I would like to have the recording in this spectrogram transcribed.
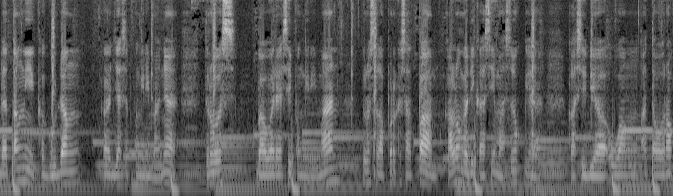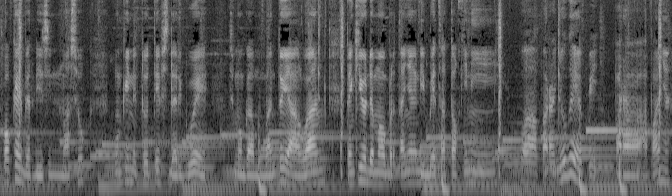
datang nih ke gudang ke jasa pengirimannya, terus bawa resi pengiriman, terus lapor ke satpam. Kalau nggak dikasih masuk ya kasih dia uang atau rokok kayak biar diizinin masuk. Mungkin itu tips dari gue. Semoga membantu ya Alwan. Thank you udah mau bertanya di beta talk ini. Wah parah juga ya pi. Para apanya?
